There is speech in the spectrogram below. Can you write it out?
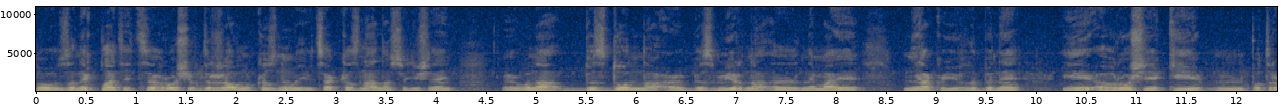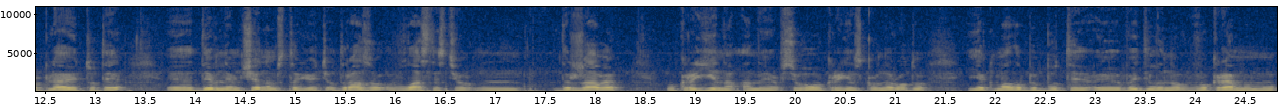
то за них платяться гроші в державну казну. І ця казна на сьогоднішній день е, вона бездонна, е, безмірна, е, немає ніякої глибини. І гроші, які потрапляють туди, е, дивним чином стають одразу власністю держави Україна, а не всього українського народу, як мало би бути е, виділено в окремому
